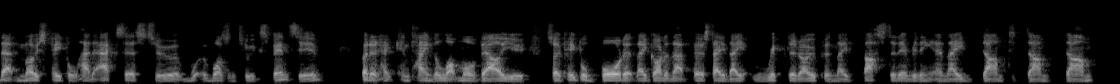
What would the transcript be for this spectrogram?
that most people had access to. It wasn't too expensive, but it had contained a lot more value. So people bought it. They got it that first day. They ripped it open. They busted everything and they dumped, dumped, dumped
